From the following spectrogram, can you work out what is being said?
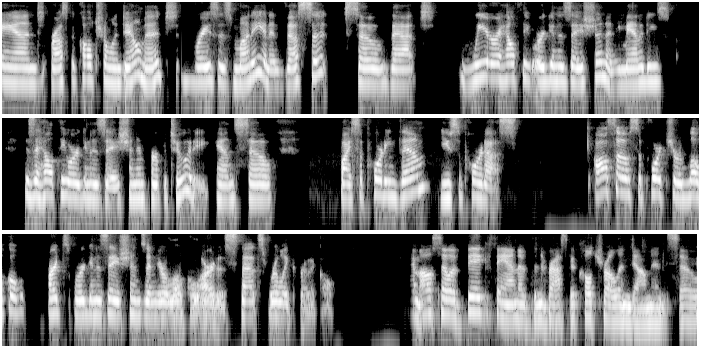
And Nebraska Cultural Endowment raises money and invests it so that we are a healthy organization and Humanities is a healthy organization in perpetuity. And so by supporting them, you support us. Also, support your local arts organizations and your local artists. That's really critical. I'm also a big fan of the Nebraska Cultural Endowment, so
